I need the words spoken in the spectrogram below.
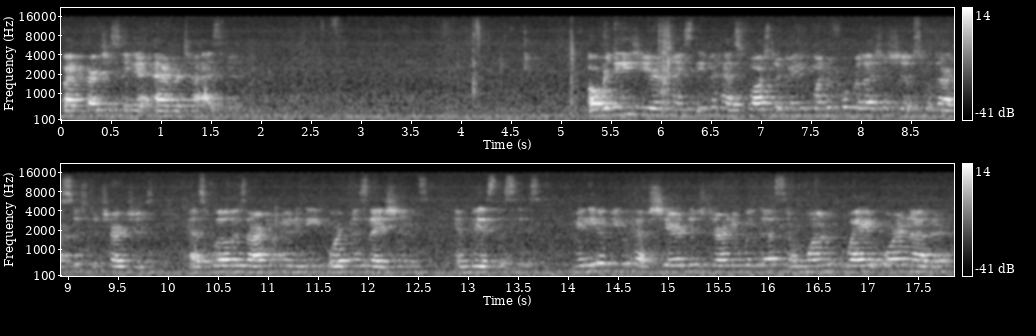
by purchasing an advertisement. Over these years, St. Stephen has fostered many wonderful relationships with our sister churches, as well as our community organizations and businesses. Many of you have shared this journey with us in one way or another,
